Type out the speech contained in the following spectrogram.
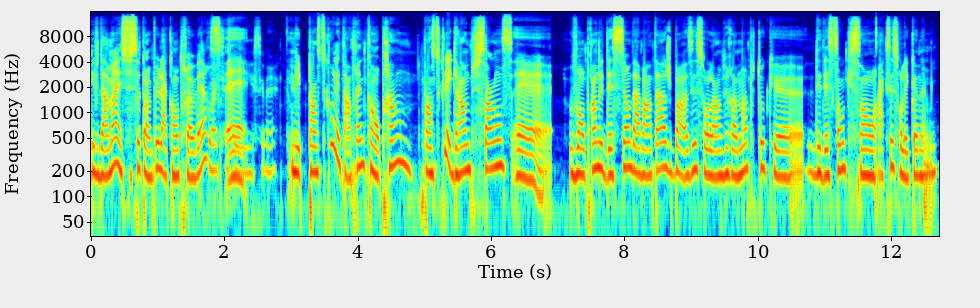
évidemment, elle suscite un peu la controverse. Oui, c'est vrai. Mais penses-tu qu'on est en train de comprendre? Penses-tu que les grandes puissances vont prendre des décisions davantage basées sur l'environnement plutôt que des décisions qui sont axées sur l'économie?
